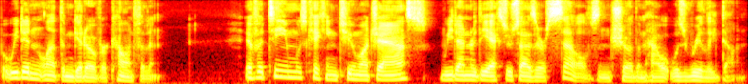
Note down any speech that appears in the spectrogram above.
but we didn't let them get overconfident. If a team was kicking too much ass, we'd enter the exercise ourselves and show them how it was really done.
